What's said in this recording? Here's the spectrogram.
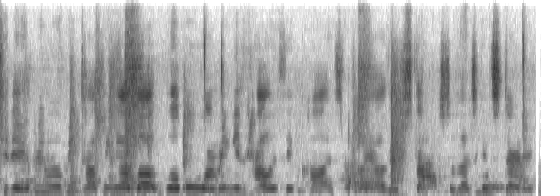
Today we will be talking about global warming and how is it caused by other stuff. So let's get started.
